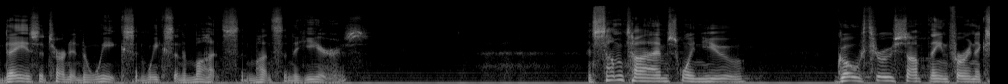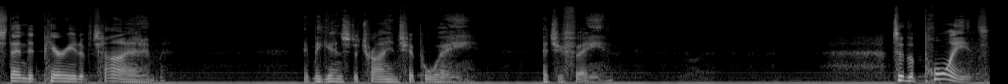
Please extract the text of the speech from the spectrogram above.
Days have turned into weeks, and weeks into months, and months into years. And sometimes when you go through something for an extended period of time, it begins to try and chip away at your faith. To the point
